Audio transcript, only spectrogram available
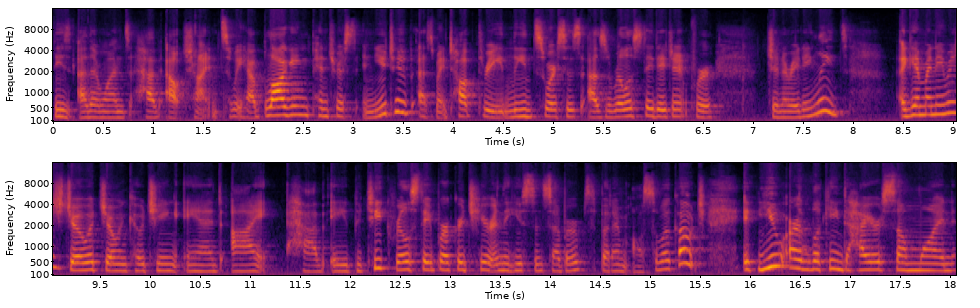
these other ones have outshined. So we have blogging, Pinterest, and YouTube as my top three lead sources as a real estate agent for generating leads. Again, my name is Jo with Jo and Coaching, and I have a boutique real estate brokerage here in the Houston suburbs, but I'm also a coach. If you are looking to hire someone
